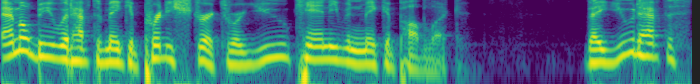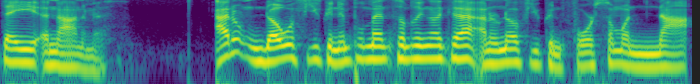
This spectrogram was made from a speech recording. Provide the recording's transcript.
MLB would have to make it pretty strict where you can't even make it public. That you would have to stay anonymous. I don't know if you can implement something like that. I don't know if you can force someone not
